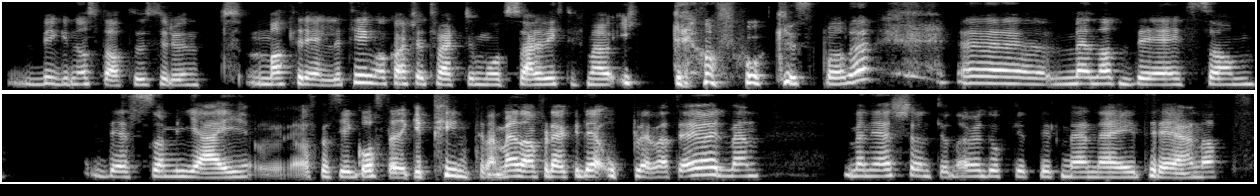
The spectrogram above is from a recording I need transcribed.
bygger noe status rundt materielle ting. Og kanskje tvert imot så er det viktig for meg å ikke ha fokus på det. Eh, men at det som det som jeg hva skal jeg si, gåsted ikke pynter meg med, da, for det er jo ikke det jeg opplever at jeg gjør. Men, men jeg skjønte jo når vi dukket litt mer ned i treeren at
